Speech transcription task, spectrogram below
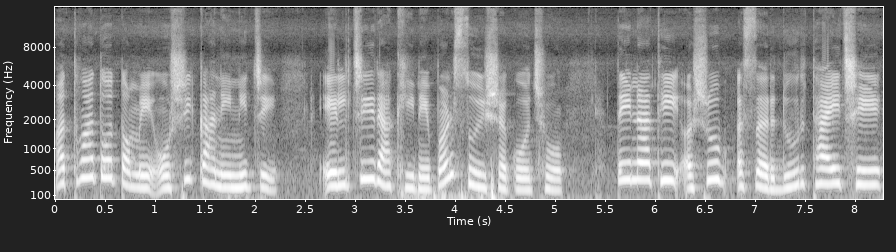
અથવા તો તમે ઓશિકાની નીચે એલચી રાખીને પણ સૂઈ શકો છો. તેનાથી અશુભ અસર દૂર થાય છે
